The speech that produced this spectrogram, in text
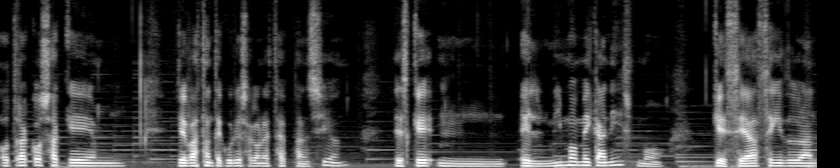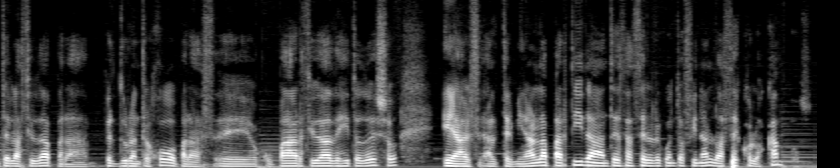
otra cosa que, es bastante curiosa con esta expansión es que mm, el mismo mecanismo que se ha seguido durante la ciudad para durante el juego para eh, ocupar ciudades y todo eso eh, al, terminar la partida antes de hacer el recuento final lo haces con los campos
